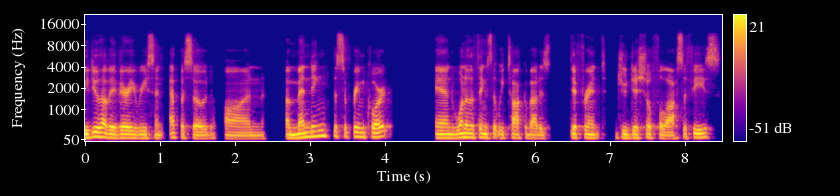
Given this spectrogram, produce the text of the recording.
we do have a very recent episode on amending the Supreme Court. And one of the things that we talk about is different judicial philosophies.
